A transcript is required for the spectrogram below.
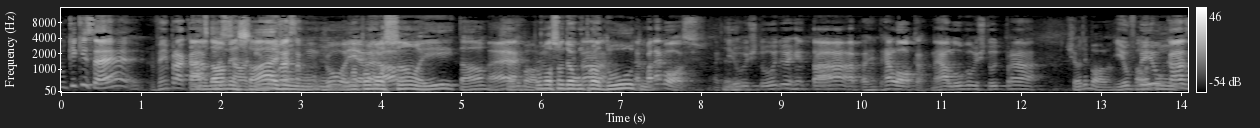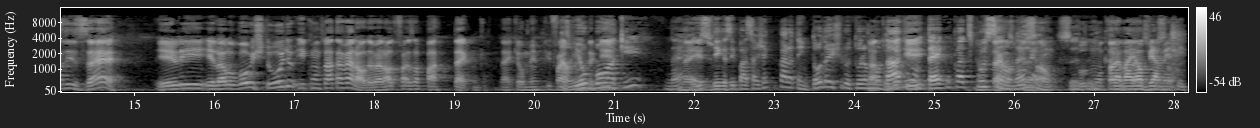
O que quiser, vem para cá. Mandar uma disposição aqui, mensagem, Conversa com um- o Joe aí, uma é promoção aí e tal. É. Promoção de algum Tá- produto. É para negócio. Aqui o estúdio a gente tá. A gente reloca, né? Aluga o estúdio para. Show de bola. E o, e o com- caso de Zé, ele, ele alugou o estúdio e contrata a Everaldo. A Everaldo faz a parte técnica, né? Que é o mesmo que faz Não, e o bom aqui, né? Não é? Diga-se passagem, é que o cara tem toda a estrutura Tá montada e aqui. um técnico à disposição, Não tá à né? disposição. amigo? Certeza. Tudo O montado cara vai, obviamente,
